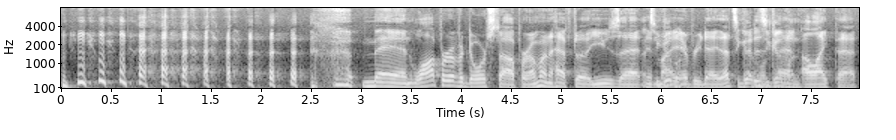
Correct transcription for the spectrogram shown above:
Man, Whopper of a door stopper. I'm going to have to use that That's in my one. everyday. That's a good That is one. a good Pat. one. I like that.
